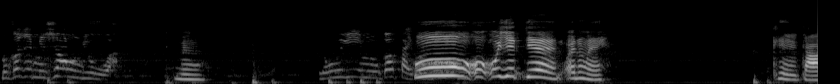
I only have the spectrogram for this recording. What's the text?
มันก็จะมีช่องอยู่อะหนึ่งน้องวี่มึงก็ใส่โอ้โอ้โอ้เย็ดเย็ดไว้ตรงไหนโอเคกา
